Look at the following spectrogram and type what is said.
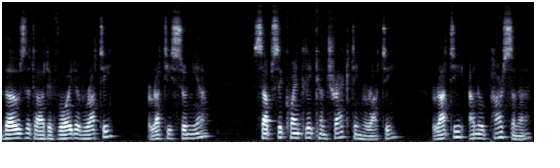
those that are devoid of rati, rati sunya, subsequently contracting rati, rati anuparsana,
